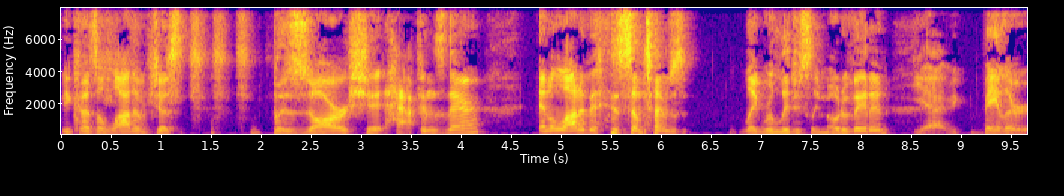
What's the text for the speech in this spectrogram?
because a lot of just bizarre shit happens there, and a lot of it is sometimes like religiously motivated. yeah baylor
